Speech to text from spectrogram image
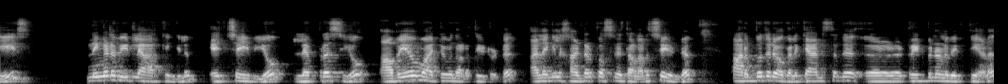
കേസ് നിങ്ങളുടെ വീട്ടിലെ ആർക്കെങ്കിലും എച്ച് ഐ വിയോ ലെപ്രസിയോ അവയവ മാറ്റമോ നടത്തിയിട്ടുണ്ട് അല്ലെങ്കിൽ ഹൺഡ്രഡ് പെർസെന്റ് തളർച്ചയുണ്ട് അർബുദ രോഗം ക്യാൻസറിന്റെ ട്രീറ്റ്മെന്റ് ഉള്ള വ്യക്തിയാണ്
